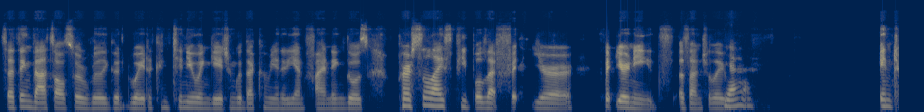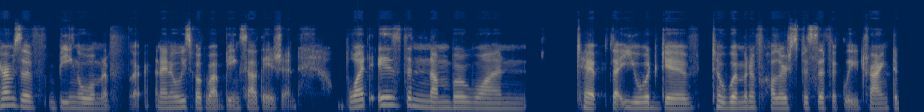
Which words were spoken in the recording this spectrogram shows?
So i think that's also a really good way to continue engaging with that community and finding those personalized people that fit your fit your needs essentially. Yeah. In terms of being a woman of color and i know we spoke about being south asian what is the number one tip that you would give to women of color specifically trying to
